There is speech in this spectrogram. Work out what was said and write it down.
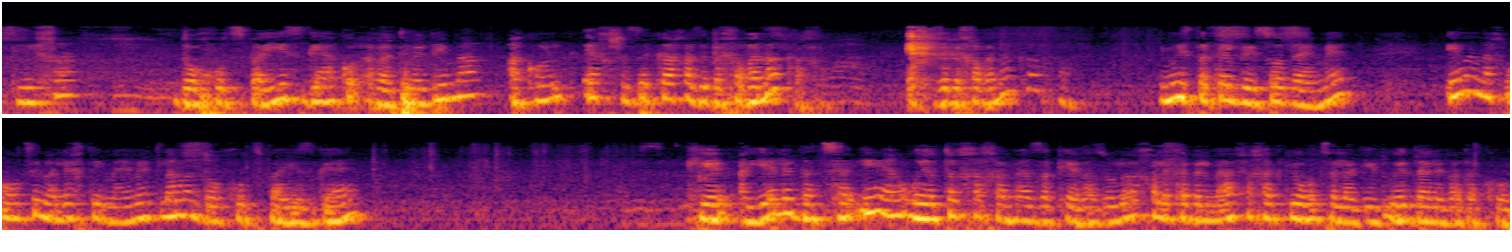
סליחה, דור חוצפאי, סגי הכל, אבל אתם יודעים מה? הכל, איך שזה ככה, זה בכוונה ככה. זה בכוונה ככה. אם נסתכל ביסוד האמת, אם אנחנו רוצים ללכת עם האמת, למה דור חוצפה יסגה? כי הילד הצעיר הוא יותר חכם מהזקן, אז הוא לא יכול לקבל מאף אחד כי הוא רוצה להגיד, הוא יודע לבד הכל.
